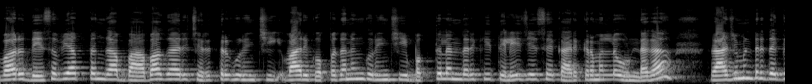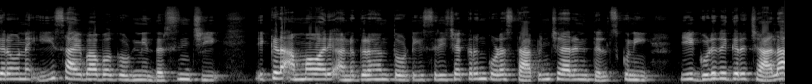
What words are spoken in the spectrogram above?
వారు దేశవ్యాప్తంగా బాబా గారి చరిత్ర గురించి వారి గొప్పతనం గురించి భక్తులందరికీ తెలియజేసే కార్యక్రమంలో ఉండగా రాజమండ్రి దగ్గర ఉన్న ఈ సాయిబాబా గుడిని దర్శించి ఇక్కడ అమ్మవారి అనుగ్రహంతో శ్రీచక్రం కూడా స్థాపించారని తెలుసుకుని ఈ గుడి దగ్గర చాలా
